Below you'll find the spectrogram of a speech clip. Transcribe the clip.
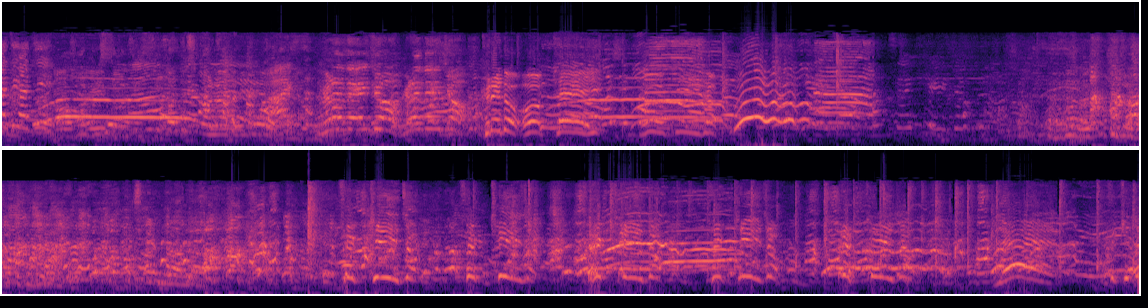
어, 아직, 아직, 아직. 그래도 해줘! 그래도 해줘! 그래도 오케이. 오케이죠. 스키죠. 스키죠. 스키죠. 스키죠. 스키죠. 예. 스키죠.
